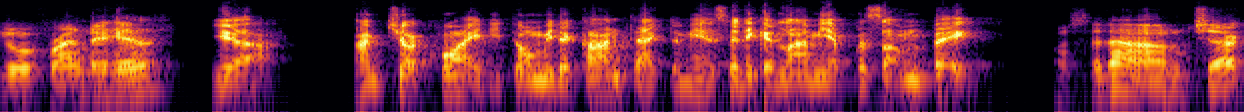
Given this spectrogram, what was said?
You a friend of his? Yeah. I'm Chuck White. He told me to contact him He Said he could line me up for something big. Well, sit down, Chuck.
